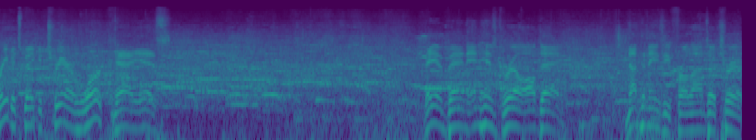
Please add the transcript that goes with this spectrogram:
Freeman's making Trier work. Yeah, he is. They have been in his grill all day. Nothing easy for Allonzo Trier.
